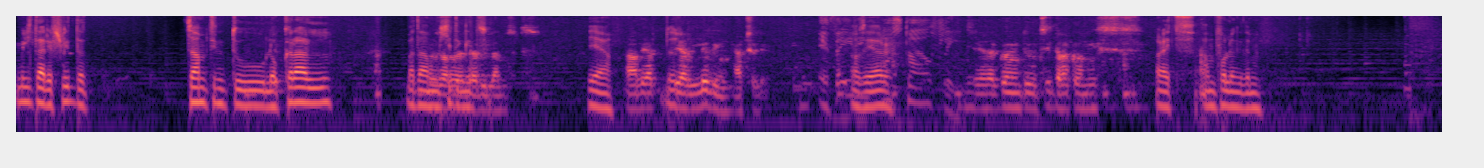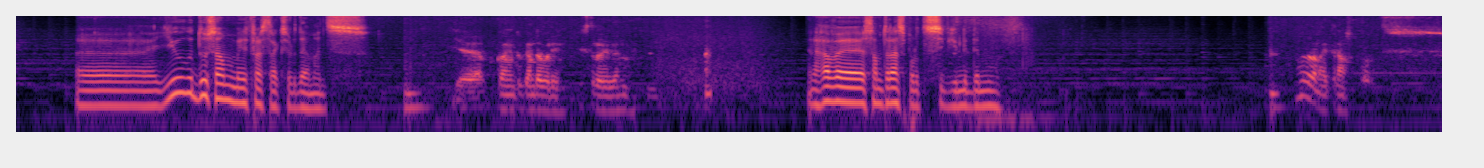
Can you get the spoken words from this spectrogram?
military fleet that jumped into Lokral, but I'm Those hitting it. Yeah. Ah, they, are, they are living, actually. Evading Oh, they are. hostile fleet. They are going to Citraconis. Alright, I'm following them. Uh, you do some infrastructure damage. Yeah, going to Canterbury, destroy them. And I have uh, some transports if you need them. Where are my transports?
